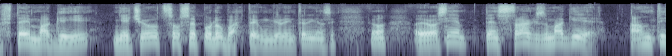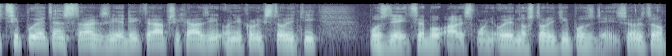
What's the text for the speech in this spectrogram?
v té magii něčeho, co se podobá té umělé inteligenci. Jo? Vlastně ten strach z magie anticipuje ten strach z vědy, která přichází o několik století později, nebo alespoň o jedno století později. Jo? To,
